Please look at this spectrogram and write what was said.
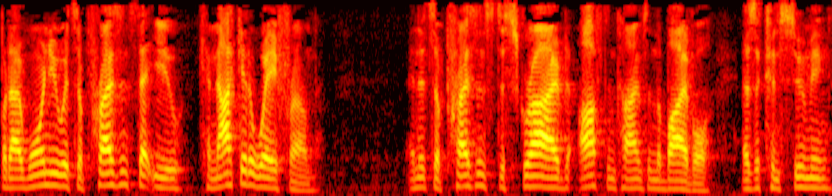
But I warn you, it's a presence that you cannot get away from. And it's a presence described oftentimes in the Bible as a consuming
